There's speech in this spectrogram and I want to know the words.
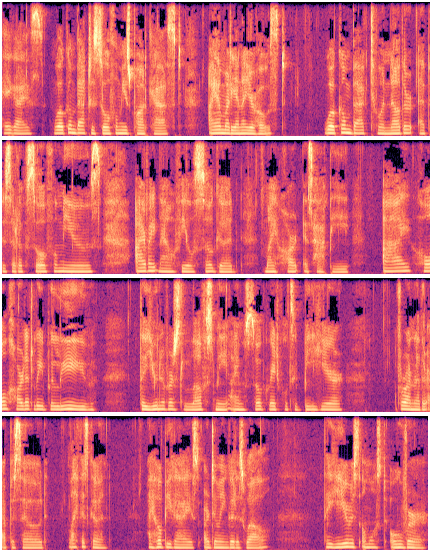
Hey guys, welcome back to Soulful Muse Podcast. I am Mariana, your host. Welcome back to another episode of Soulful Muse. I right now feel so good. My heart is happy. I wholeheartedly believe the universe loves me. I am so grateful to be here for another episode. Life is good. I hope you guys are doing good as well. The year is almost over.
